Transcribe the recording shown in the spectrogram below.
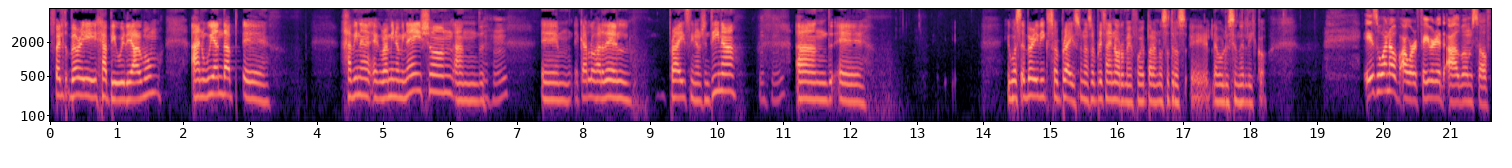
felt very happy with the album, and we end up uh, having a, a Grammy nomination and um, a Carlos Gardel Prize in Argentina, and uh, it was a very big surprise, una sorpresa enorme fue para nosotros eh, la evolución del disco. It's one of our favorite albums of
